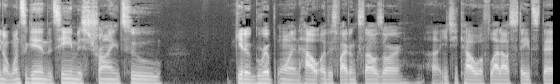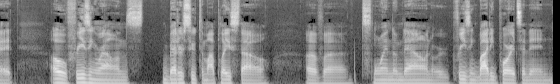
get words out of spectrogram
you know, once again, the team is trying to get a grip on how others' fighting styles are. Uh, Ichikawa flat out states that, oh, freezing rounds better suit to my play style of uh, slowing them down or freezing body parts and then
